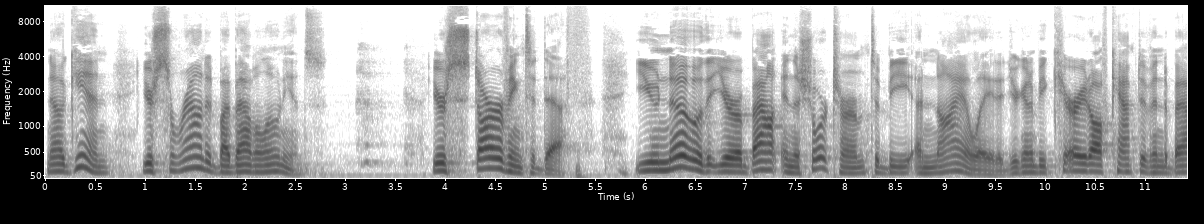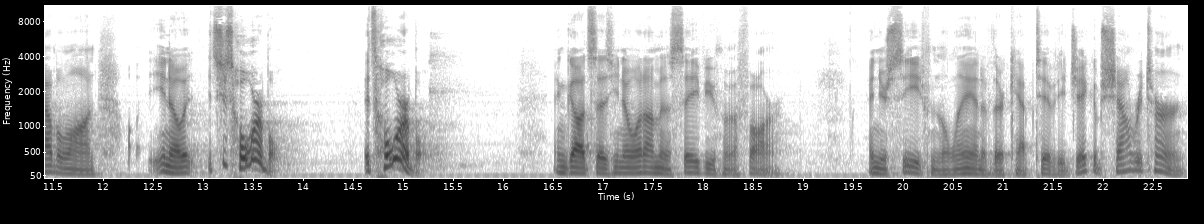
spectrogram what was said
Now, again, you're surrounded by Babylonians. You're starving to death. You know that you're about, in the short term, to be annihilated. You're going to be carried off captive into Babylon. You know, it's just horrible. It's horrible. And God says, You know what? I'm going to save you from afar and your seed from the land of their captivity. Jacob shall return,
